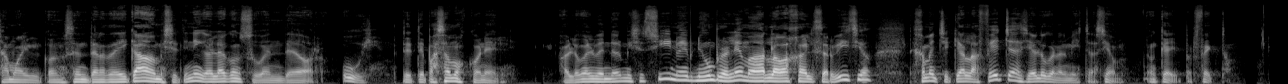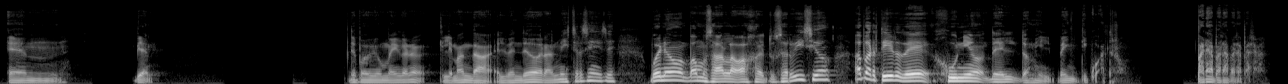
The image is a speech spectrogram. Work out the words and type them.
llamo al call center dedicado, me dice, tiene que hablar con su vendedor. Uy, te, pasamos con él. Hablo con el vendedor, me dice, sí, no hay ningún problema dar la baja del servicio, déjame chequear las fechas y hablo con administración. Ok, perfecto. Em, bien, Después veo un mail que le manda el vendedor a administración y dice, bueno, vamos a dar la baja de tu servicio a partir de junio del 2024. Para, para, para, para.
